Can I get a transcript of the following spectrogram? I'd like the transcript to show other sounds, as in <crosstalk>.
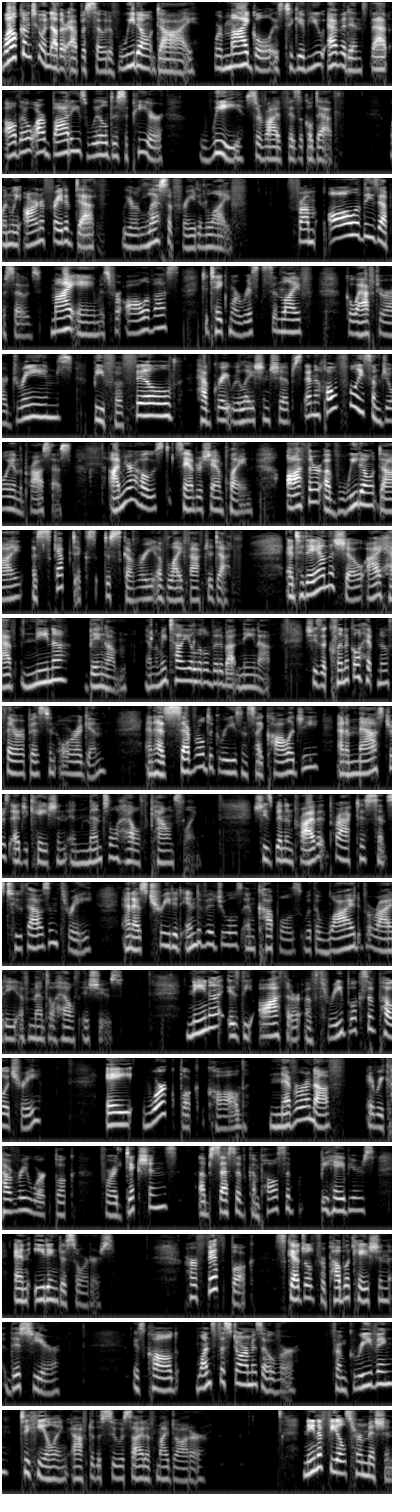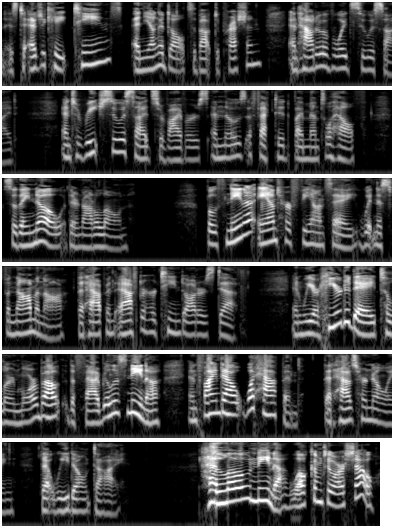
Welcome to another episode of We Don't Die, where my goal is to give you evidence that although our bodies will disappear, we survive physical death. When we aren't afraid of death, we are less afraid in life. From all of these episodes, my aim is for all of us to take more risks in life, go after our dreams, be fulfilled, have great relationships, and hopefully some joy in the process. I'm your host, Sandra Champlain, author of We Don't Die A Skeptic's Discovery of Life After Death. And today on the show, I have Nina Bingham. And let me tell you a little bit about Nina. She's a clinical hypnotherapist in Oregon and has several degrees in psychology and a master's education in mental health counseling. She's been in private practice since 2003 and has treated individuals and couples with a wide variety of mental health issues. Nina is the author of three books of poetry, a workbook called Never Enough, a recovery workbook for addictions, obsessive compulsive behaviors, and eating disorders. Her fifth book, scheduled for publication this year, is called Once the Storm is Over From Grieving to Healing After the Suicide of My Daughter. Nina feels her mission is to educate teens and young adults about depression and how to avoid suicide, and to reach suicide survivors and those affected by mental health so they know they're not alone. Both Nina and her fiance witnessed phenomena that happened after her teen daughter's death. And we are here today to learn more about the fabulous Nina and find out what happened that has her knowing that we don't die. Hello, Nina. Welcome to our show.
